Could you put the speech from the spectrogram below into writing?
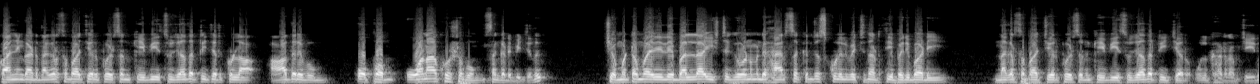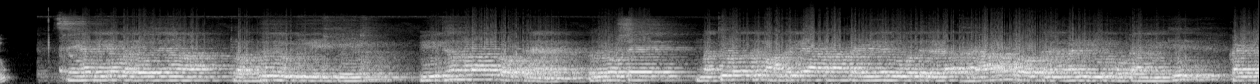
കാഞ്ഞങ്ങാട് നഗരസഭാ ചെയർപേഴ്സൺ കെ വി സുജാത ടീച്ചർക്കുള്ള ആദരവും ഒപ്പം ഓണാഘോഷവും സംഘടിപ്പിച്ചത്. ചെമ്മട്ടം വയലിലെ Balla east government higher secondary സ്കൂളിൽ വെച്ച് നടത്തിയ പരിപാടി നഗരസഭാ chairperson K V Sujatha teacher ഉദ്ഘാടനം ചെയ്തു. സ്നേഹതീരം വിവിധങ്ങളായ പ്രവർത്തനങ്ങൾ ഒരുപക്ഷെ മറ്റുള്ളവർക്ക് മാതൃകയാക്കാൻ കഴിയുന്ന രൂപത്തിലുള്ള ധാരാളം പ്രവർത്തനങ്ങൾ ഈ ഒരു കൂട്ടായ്മയ്ക്ക് കഴിഞ്ഞ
